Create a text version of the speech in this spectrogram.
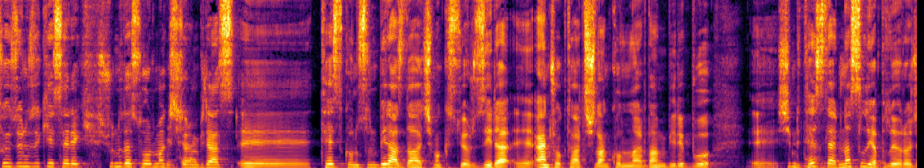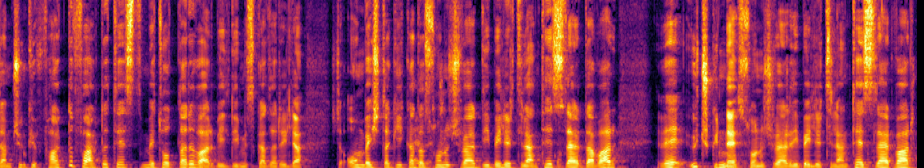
Sözünüzü keserek şunu da sormak Rica istiyorum. Biraz e, test konusunu biraz daha açmak istiyoruz. Zira e, en çok tartışılan konulardan biri bu. E, şimdi testler evet. nasıl yapılıyor hocam? Çünkü farklı farklı test metotları var bildiğimiz kadarıyla. İşte 15 dakikada evet. sonuç verdiği belirtilen testler de var ve 3 günde sonuç verdiği belirtilen testler var.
